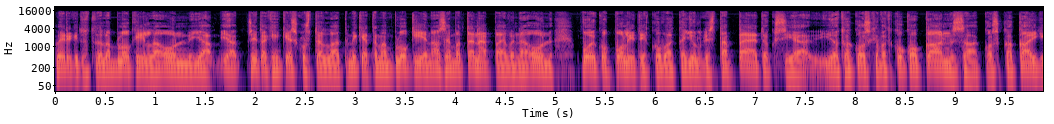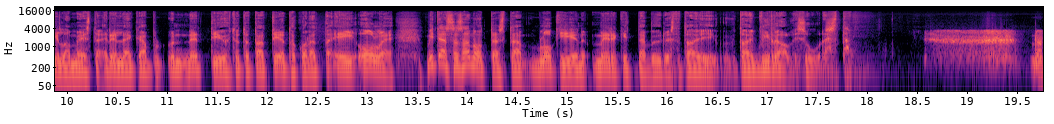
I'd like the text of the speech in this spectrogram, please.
merkitystä tällä blogilla on. Ja, ja sitäkin keskustellaan, että mikä tämän blogien asema tänä päivänä on. Voiko poliitikko vaikka julkistaa päätöksiä, jotka koskevat koko kansaa, koska kaikilla meistä edelleenkään nettiyhteyttä tai tietokonetta ei ole. Mitä sä sanot tästä blogien merkittävyydestä tai, tai virallisuudesta? No,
